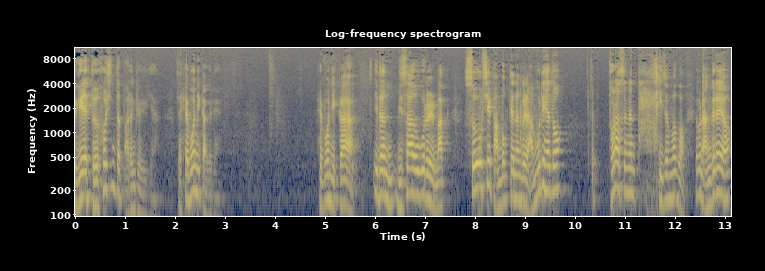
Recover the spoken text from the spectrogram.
그게 더 훨씬 더 빠른 교육이야. 해보니까 그래. 해보니까 이런 미사의구를 막 수없이 반복되는 걸 아무리 해도 돌았으면 다 잊어먹어. 여러분 안 그래요?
